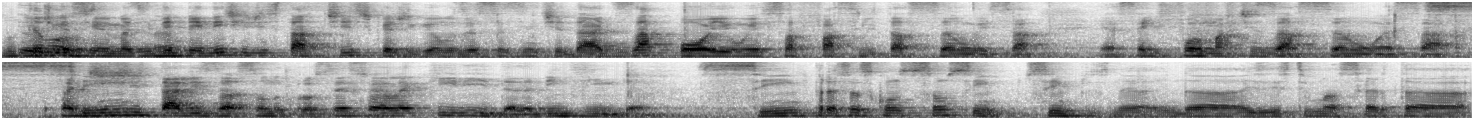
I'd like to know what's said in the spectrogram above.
Não Eu digo assim, mas né? independente de estatísticas, digamos, essas entidades apoiam essa facilitação, essa, essa informatização, essa, essa digitalização do processo, ela é querida, ela é bem-vinda. Sim, para essas construções sim, simples, né? Ainda existe uma certa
